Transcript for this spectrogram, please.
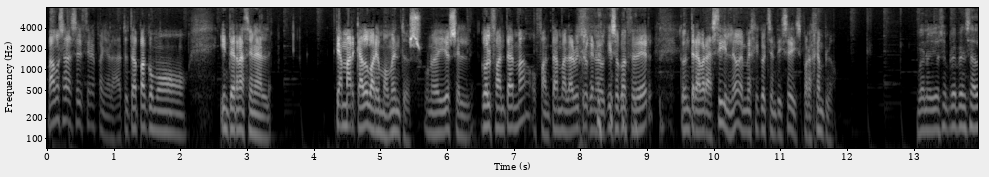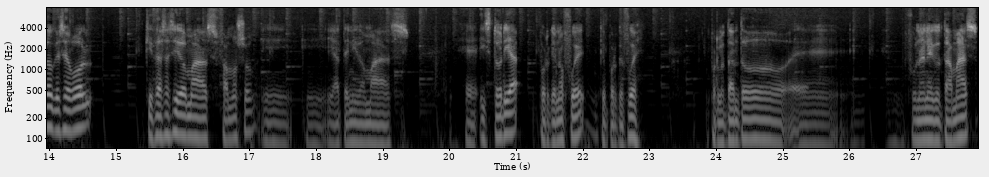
Vamos a la selección española, a tu etapa como internacional. Te han marcado varios momentos. Uno de ellos el gol fantasma o fantasma al árbitro que no lo quiso conceder contra Brasil, ¿no? En México 86, por ejemplo. Bueno, yo siempre he pensado que ese gol quizás ha sido más famoso y, ha tenido más eh, historia porque no fue que porque fue. Por lo tanto, eh, fue una anécdota más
